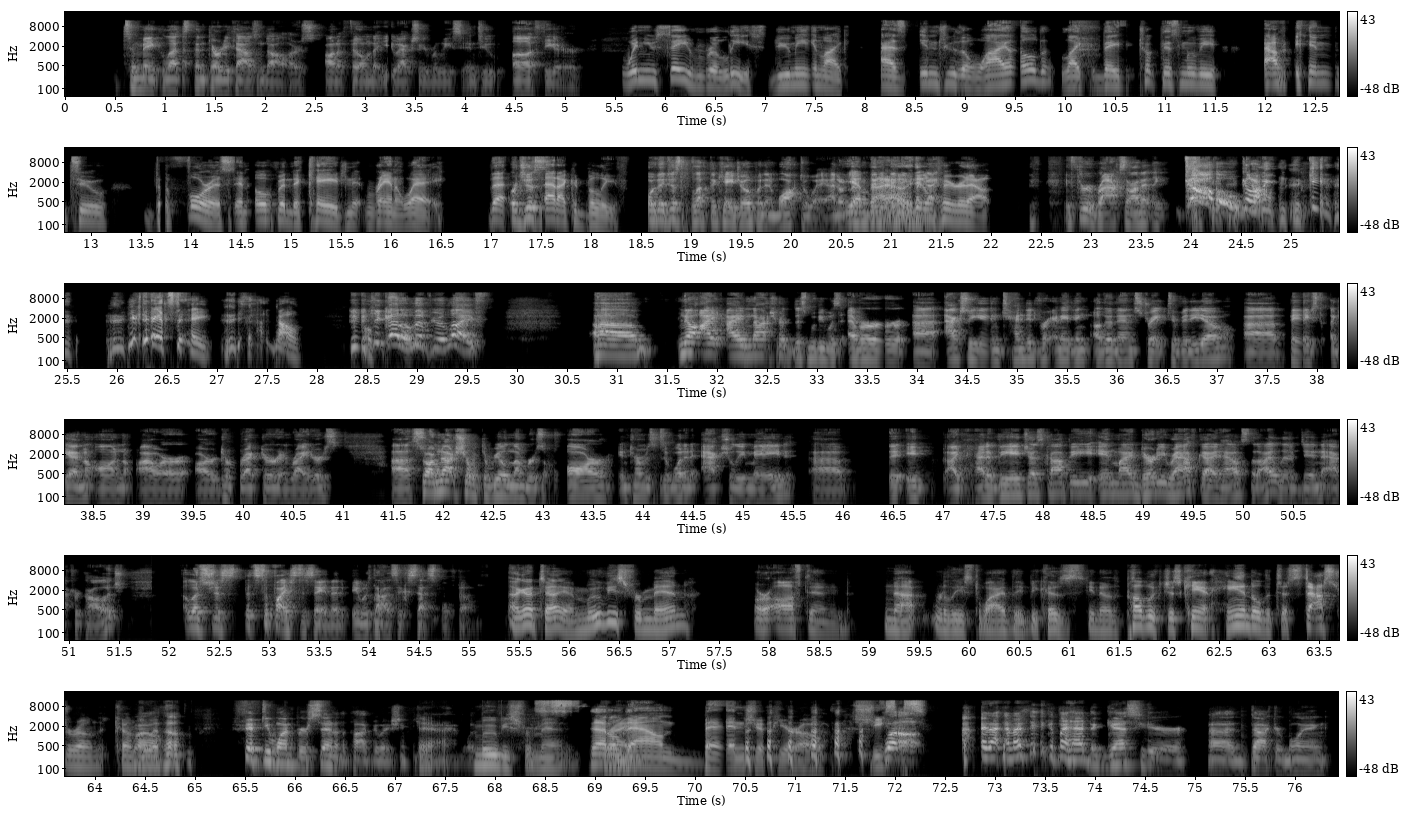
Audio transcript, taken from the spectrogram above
to make less than $30,000 on a film that you actually release into a theater. When you say release, do you mean like as into the wild? Like they took this movie out into the forest and opened a cage and it ran away. That Or just- that I could believe. Or they just left the cage open and walked away. I don't, I Yeah, don't but think I they, don't, they'll figure it out. they threw rocks on it. Like, go, Go go, on, Get- you can't stay. Gotta go. you gotta live your life. Um, no, I I'm not sure that this movie was ever uh, actually intended for anything other than straight to video, uh, based again on our our director and writers. Uh, so I'm not sure what the real numbers are in terms of what it actually made. Uh, it, it I had a VHS copy in my dirty raft guide house that I lived in after college. Let's just let's suffice to say that it was not a successful film. I gotta tell you, movies for men are often not released widely because you know the public just can't handle the testosterone that comes Well, with them. 51% of the population can't Yeah, handle it. movies for men. Settle Right. down, Ben Shapiro. Jesus. Well, and I, and I think if I had to guess here, uh, Dr. Bling,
